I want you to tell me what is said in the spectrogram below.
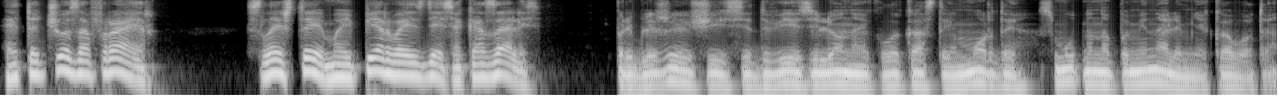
это что за фраер? Слышь ты, мы первые здесь оказались!» Приближающиеся две зеленые клыкастые морды смутно напоминали мне кого-то.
